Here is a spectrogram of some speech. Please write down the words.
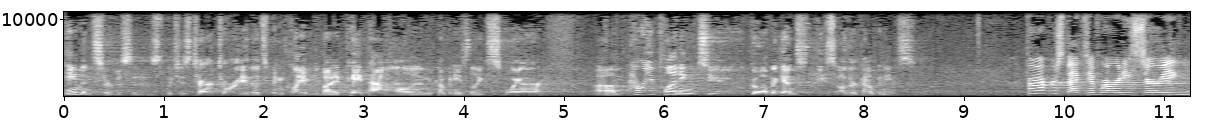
payment services, which is territory that's been claimed by PayPal and companies like Square. Um, how are you planning to go up against these other companies? From our perspective, we're already serving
